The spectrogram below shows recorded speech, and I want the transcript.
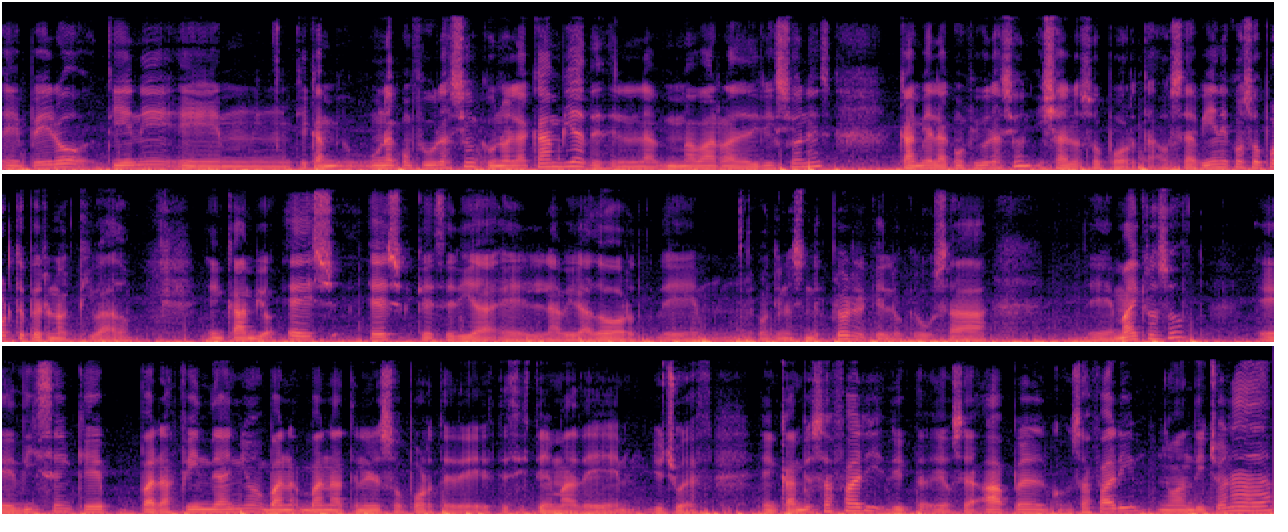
eh, pero tiene em, una configuración que uno la cambia desde la misma barra de direcciones, cambia la configuración y ya lo soporta. O sea, viene con soporte pero no activado. En cambio, Edge, Edge que sería el navegador de, continuación de Explorer, que es lo que usa eh, Microsoft, eh, dicen que para fin de año van, van, a tener el soporte de este sistema de UHF. En cambio Safari, eh, o sea Apple con Safari no han dicho nada,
